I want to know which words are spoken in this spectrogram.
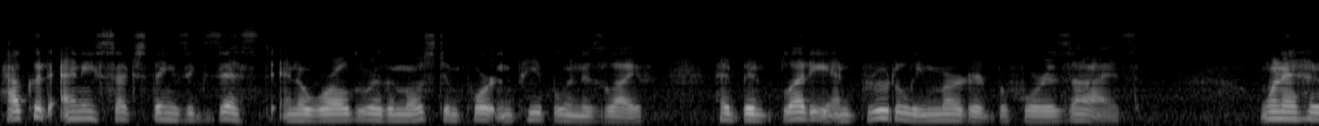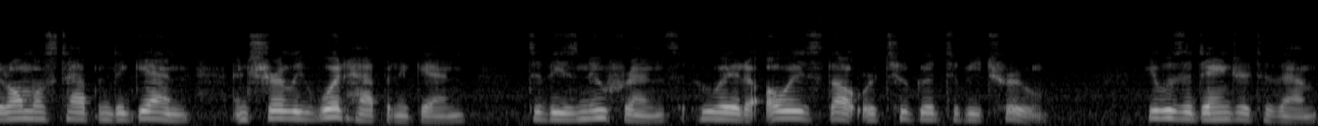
How could any such things exist in a world where the most important people in his life had been bloody and brutally murdered before his eyes, when it had almost happened again, and surely would happen again, to these new friends who he had always thought were too good to be true. He was a danger to them,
